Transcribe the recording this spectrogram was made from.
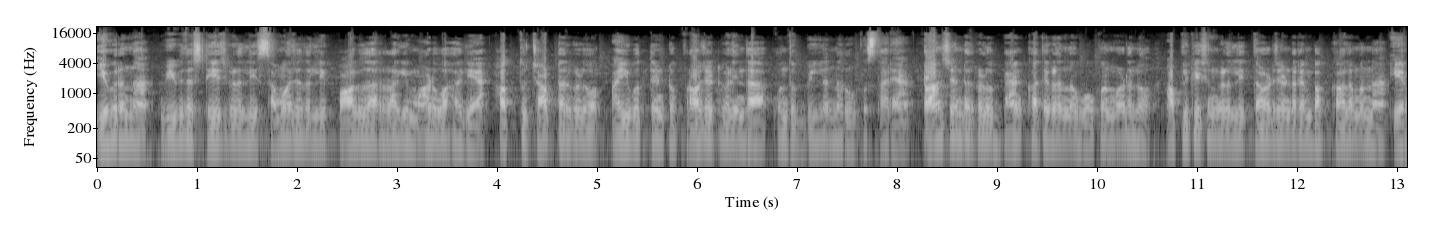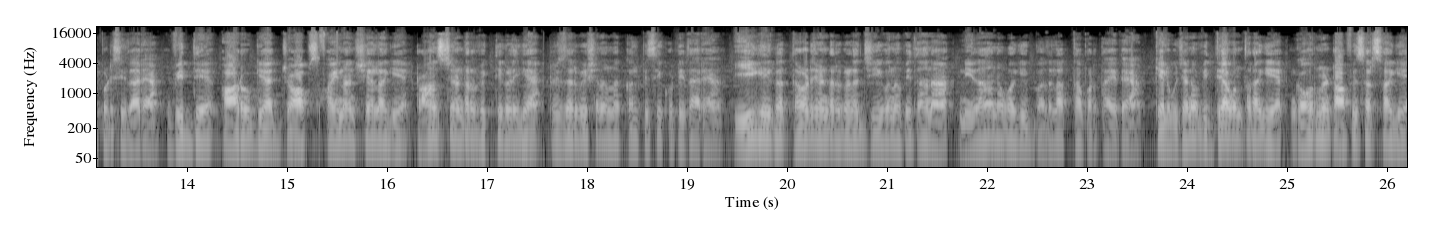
ಇವರನ್ನ ವಿವಿಧ ಸ್ಟೇಜ್ಗಳಲ್ಲಿ ಸಮಾಜದಲ್ಲಿ ಪಾಲುದಾರರಾಗಿ ಮಾಡುವ ಹಾಗೆ ಹತ್ತು ಚಾಪ್ಟರ್ಗಳು ಐವತ್ತೆಂಟು ಪ್ರಾಜೆಕ್ಟ್ಗಳಿಂದ ಒಂದು ಬಿಲ್ ಅನ್ನ ರೂಪಿಸ್ತಾರೆ. ಟ್ರಾನ್ಸ್ಜೆಂಡರ್ಗಳು ಬ್ಯಾಂಕ್ ಖಾತೆಗಳನ್ನ ಓಪನ್ ಮಾಡಲು ಅಪ್ಲಿಕೇಶನ್ಗಳಲ್ಲಿ ಥರ್ಡ್ ಜೆಂಡರ್ ಎಂಬ ಕಾಲಮ್ ಅನ್ನ ಏರ್ಪಡಿಸಿದ್ದಾರೆ. ವಿದ್ಯೆ, ಆರೋಗ್ಯ, ಜಾಬ್ಸ್, ಫೈನಾನ್ಷಿಯಲ್ ಆಗಿ ಟ್ರಾನ್ಸ್ಜೆಂಡರ್ ವ್ಯಕ್ತಿಗಳಿಗೆ ರಿಸರ್ವೇಶನ್ ಅನ್ನ ಕಲ್ಪಿಸಿಕೊಟ್ಟಿದ್ದಾರೆ. ಈಗೀಗ ಥರ್ಡ್ ಜೆಂಡರ್ಗಳ ಜೀವನ ವಿಧಾನ ನಿಧಾನವಾಗಿ ಬದಲಾಗ್ತಾ ಬರ್ತಾ ಇದೆ. ಕೆಲವು ಜನ ವಿದ್ಯಾವಂತರಾಗಿ ಗವರ್ಮೆಂಟ್ ಆಫೀಸರ್ಸ್ ಆಗಿ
